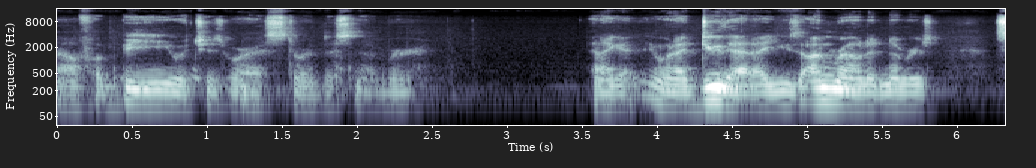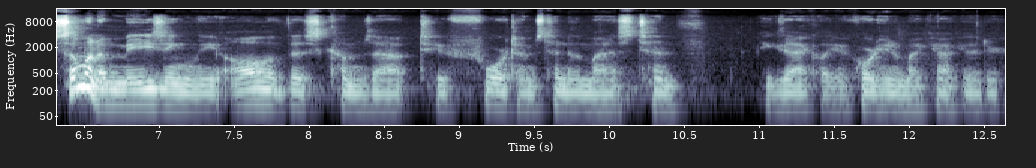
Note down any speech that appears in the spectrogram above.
alpha b, which is where I stored this number. And I get when I do that, I use unrounded numbers. Somewhat amazingly, all of this comes out to 4 times 10 to the minus 10th, exactly, according to my calculator.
